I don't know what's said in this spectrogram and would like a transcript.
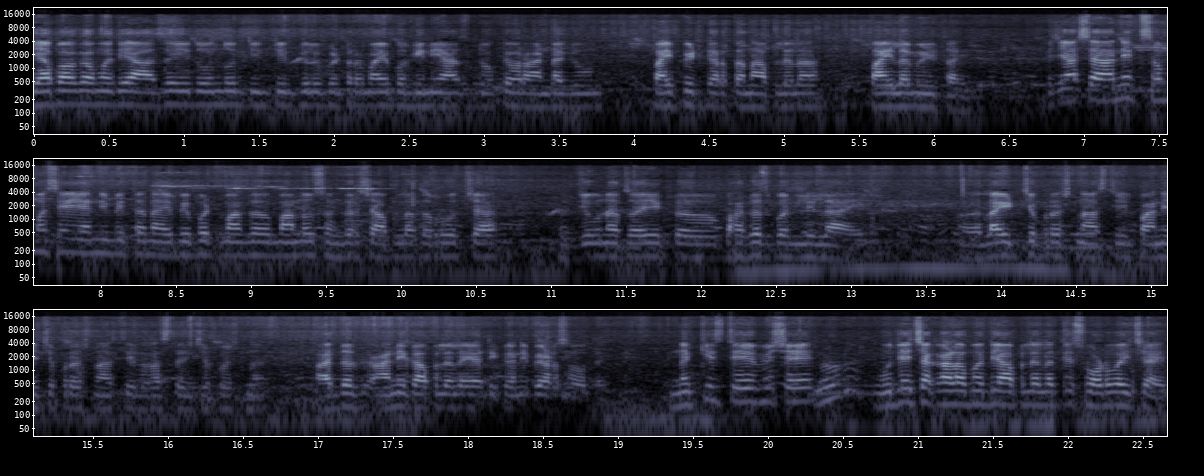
या भागामध्ये आजही दोन दोन तीन तीन किलोमीटर माय भगिनी आज डोक्यावर अंडा घेऊन पायपीट करताना आपल्याला पाहायला मिळत आहे. म्हणजे अशा अनेक समस्या या निमित्तानं आहे. बेपट माग मानव संघर्ष आपला दररोजच्या जीवनाचा एक भागच बनलेला आहे. लाईटचे प्रश्न असतील पाण्याचे प्रश्न असतील रस्त्यांचे प्रश्न अनेक आपल्याला या ठिकाणी भेडसावत आहे नक्कीच ते विषय उद्याच्या काळामध्ये आपल्याला ते सोडवायचे आहेत.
